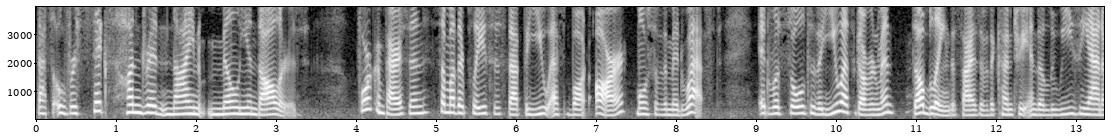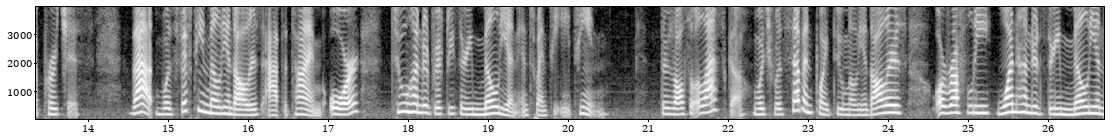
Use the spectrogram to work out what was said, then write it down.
that's over $609 million. For comparison, some other places that the U.S. bought are most of the Midwest. It was sold to the U.S. government, doubling the size of the country in the Louisiana Purchase. That was $15 million at the time, or 253 million in 2018. There's also Alaska, which was $7.2 million, or roughly $103 million in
